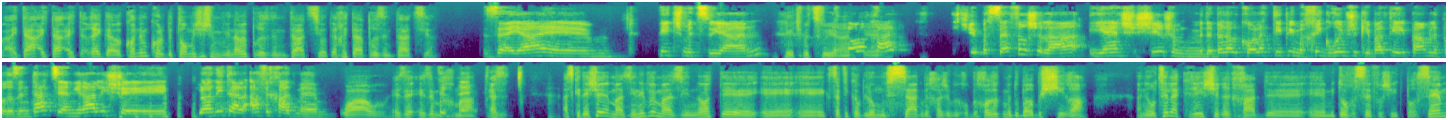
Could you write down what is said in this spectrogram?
הייתה, הייתה, הייתה, רגע, קודם כל בתור מישהי שמבינה בפרזנטציות, איך הייתה הפרזנטציה? זה היה אה, פיץ' מצוין. פיץ' מצוין, כן. אחת שבספר שלה יש שיר שמדבר על כל הטיפים הכי גרועים שקיבלתי אי פעם לפרזנטציה, נראה לי שלא ענית על אף אחד מהם. וואו, איזה, איזה מחמאה. אז, אז כדי שמאזינים ומאזינות אה, אה, אה, קצת יקבלו מושג בכלל שבכל זאת מדובר בשירה. אני רוצה להקריא שיר אחד אה, אה, מתוך הספר שהתפרסם,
